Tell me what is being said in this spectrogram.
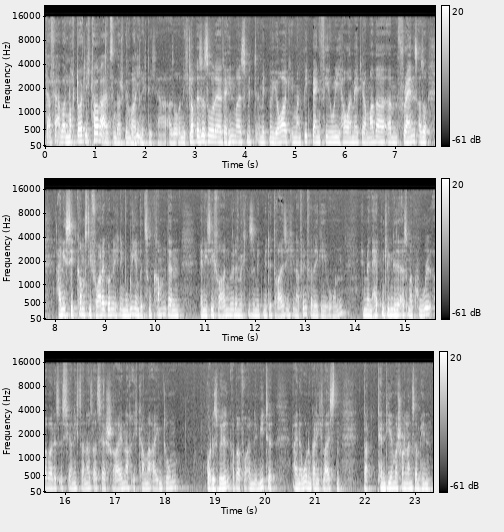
dafür aber noch deutlich teurer als zum Beispiel in Berlin. Richtig, ja. Also, und ich glaube, das ist so der, der, Hinweis mit, mit New York, ich meine, Big Bang Theory, How I Met Your Mother, ähm, Friends, also eigentlich Sitcoms, die vordergründig einen Immobilienbezug haben, denn wenn ich Sie fragen würde, möchten Sie mit Mitte 30 in einer 5er WG wohnen? In Manhattan klingt das ja erstmal cool, aber das ist ja nichts anderes als der Schrei nach, ich kann mein Eigentum Gottes Willen, aber vor allem eine Miete einer Wohnung gar nicht leisten. Da tendieren wir schon langsam hin.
